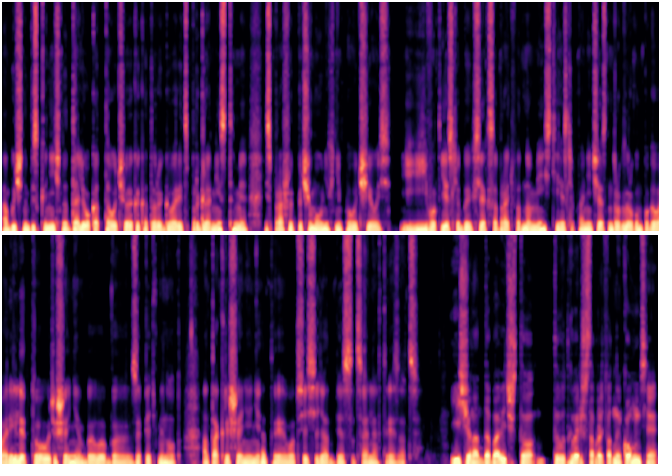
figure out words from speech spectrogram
обычно бесконечно далек от того человека, который говорит с программистами и спрашивает, почему у них не получилось. И вот если бы их всех собрать в одном месте, если бы они честно друг с другом поговорили, то решение было бы за пять минут. А так решения нет, и вот все сидят без социальной авторизации. Еще надо добавить, что ты вот говоришь собрать в одной комнате,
